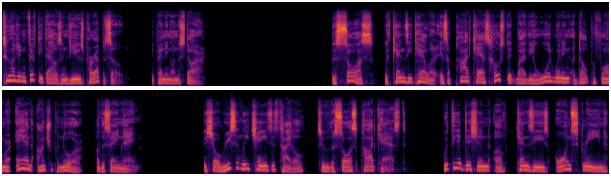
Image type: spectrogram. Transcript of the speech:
250,000 views per episode, depending on the star. The Sauce with Kenzie Taylor is a podcast hosted by the award winning adult performer and entrepreneur of the same name. The show recently changed its title to The Sauce Podcast with the addition of Kenzie's on screen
